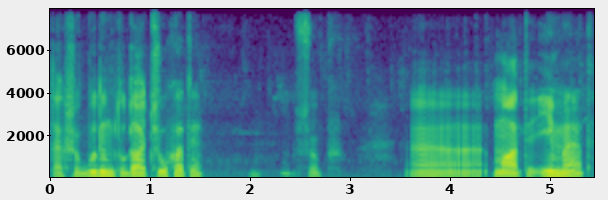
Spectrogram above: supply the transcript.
Так що будемо туди чухати, щоб е, мати і мед,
